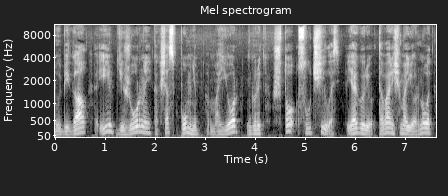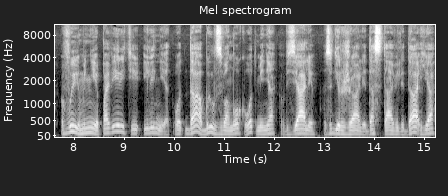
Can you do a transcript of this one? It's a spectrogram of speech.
убегал. И дежурный, как сейчас помню, майор говорит, что случилось? Я говорю, товарищ майор, ну вот вы мне поверите или нет? Вот да, был звонок, вот меня взяли, задержали, доставили, да, я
